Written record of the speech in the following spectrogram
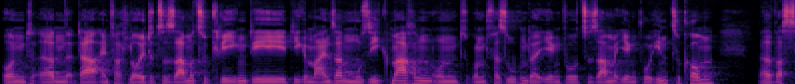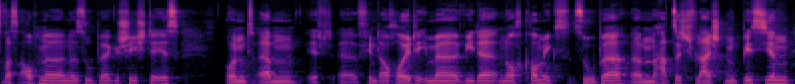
Und ähm, da einfach Leute zusammenzukriegen, die, die gemeinsam Musik machen und, und versuchen da irgendwo zusammen irgendwo hinzukommen, äh, was, was auch eine, eine super Geschichte ist. Und ähm, ich äh, finde auch heute immer wieder noch Comics super. Ähm, hat sich vielleicht ein bisschen,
